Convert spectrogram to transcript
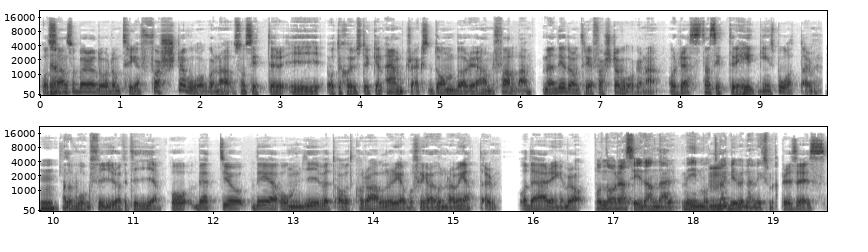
Och ja. sen så börjar då de tre första vågorna som sitter i 87 stycken Amtrax, de börjar anfalla. Men det är då de tre första vågorna och resten sitter i Higginsbåtar. Alltså våg 4 till 10. Och Betio, det är omgivet av ett korallrev på flera hundra meter. Och det här är inget bra. På norra sidan där, in mot Mm. lagunen liksom. Precis.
